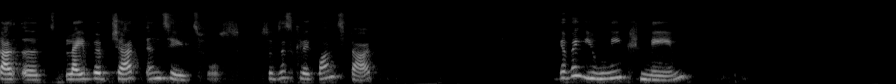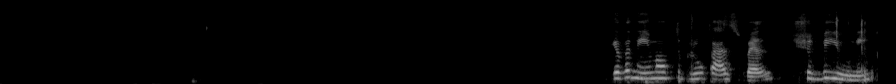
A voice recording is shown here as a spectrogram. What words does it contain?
uh, live web chat in Salesforce. So just click on start. Give a unique name. Give a name of the group as well. Should be unique.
